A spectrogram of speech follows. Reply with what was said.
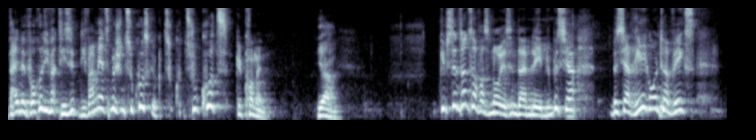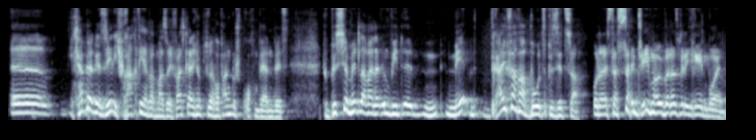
deine Woche, die war, die, die war mir jetzt ein bisschen zu kurz, zu, zu kurz gekommen. Ja. Gibt es denn sonst noch was Neues in deinem Leben? Du bist ja, bist ja rege unterwegs. Äh, ich habe ja gesehen, ich frage dich einfach mal so, ich weiß gar nicht, ob du darauf angesprochen werden willst. Du bist ja mittlerweile irgendwie äh, mehr, dreifacher Bootsbesitzer. Oder ist das ein Thema, über das wir nicht reden wollen?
